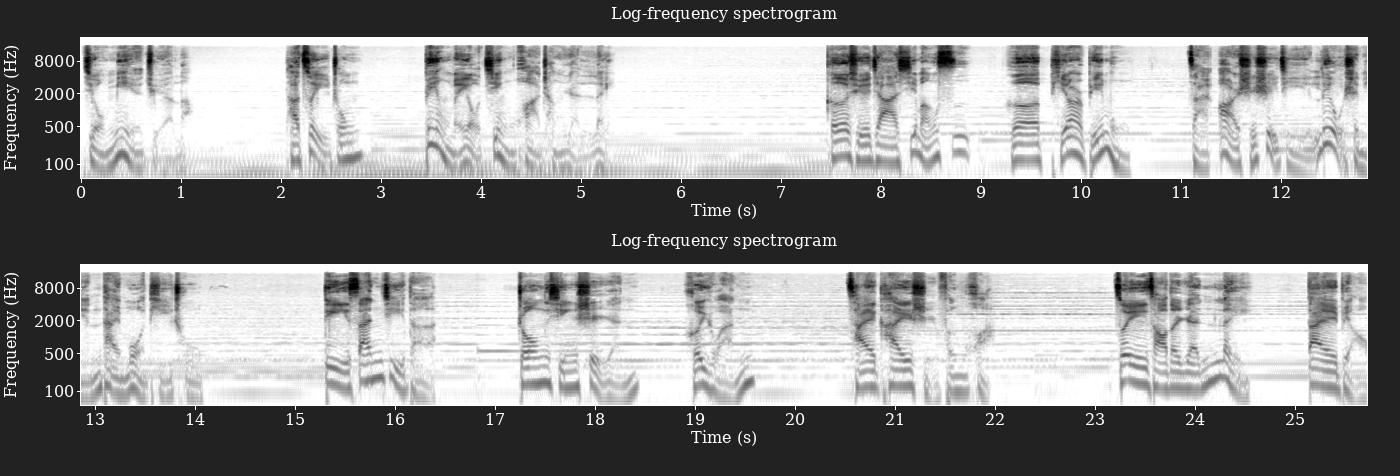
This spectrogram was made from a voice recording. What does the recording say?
就灭绝了，它最终并没有进化成人类。科学家西蒙斯。和皮尔比姆在二十世纪六十年代末提出，第三纪的中心是人和猿才开始分化。最早的人类代表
